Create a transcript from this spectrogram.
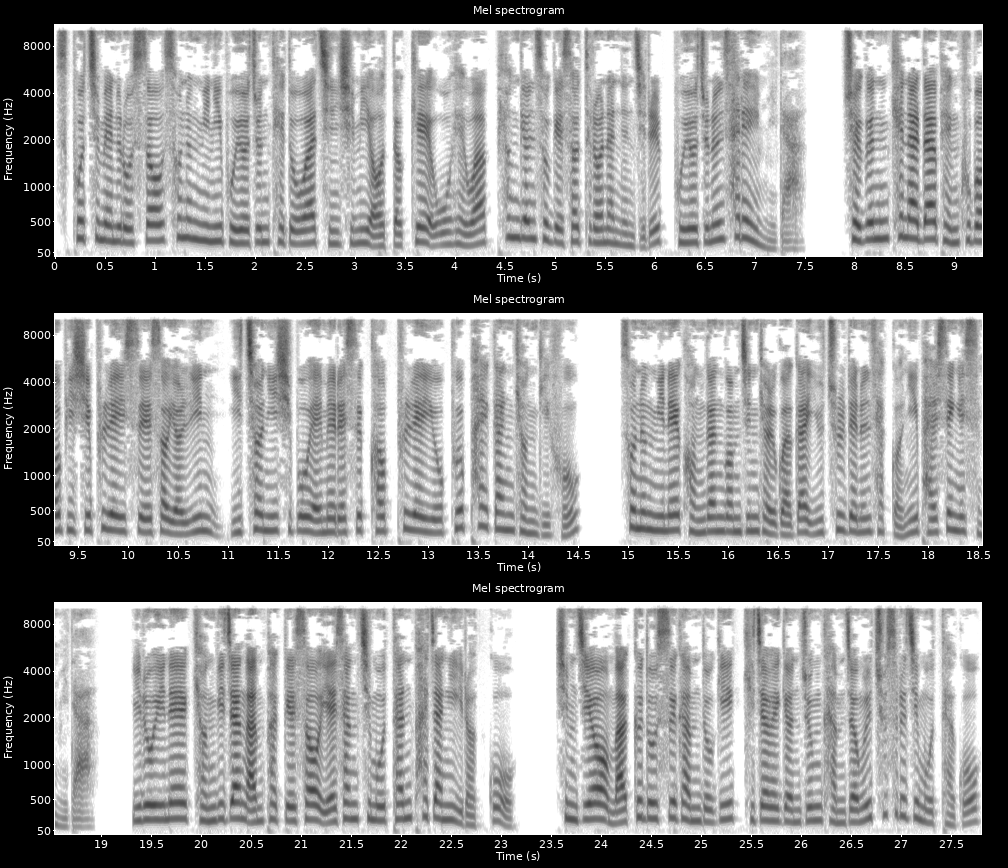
스포츠맨으로서 손흥민이 보여준 태도와 진심이 어떻게 오해와 편견 속에서 드러났는지를 보여주는 사례입니다. 최근 캐나다 밴쿠버 BC 플레이스에서 열린 2025 MLS컵 플레이오프 8강 경기 후 손흥민의 건강검진 결과가 유출되는 사건이 발생했습니다. 이로 인해 경기장 안팎에서 예상치 못한 파장이 일었고 심지어 마크 도스 감독이 기자회견 중 감정을 추스르지 못하고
